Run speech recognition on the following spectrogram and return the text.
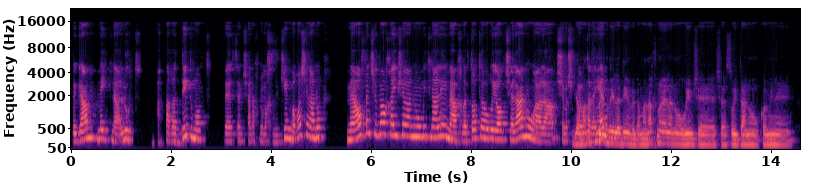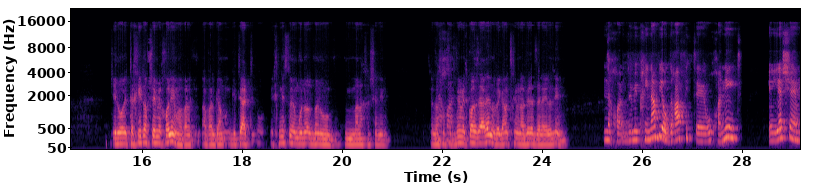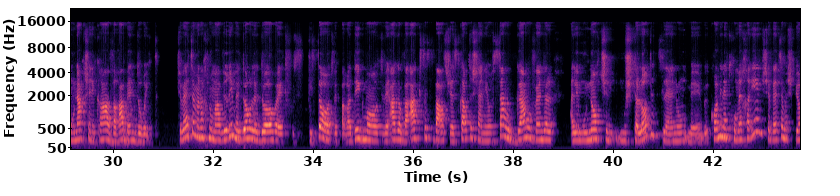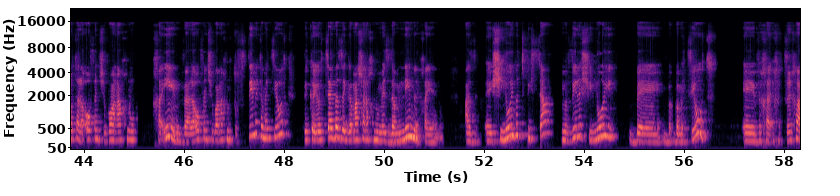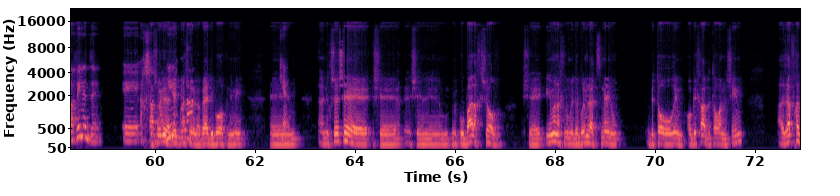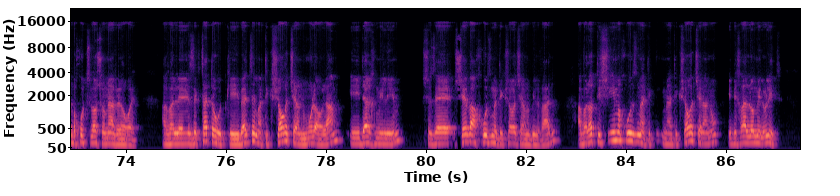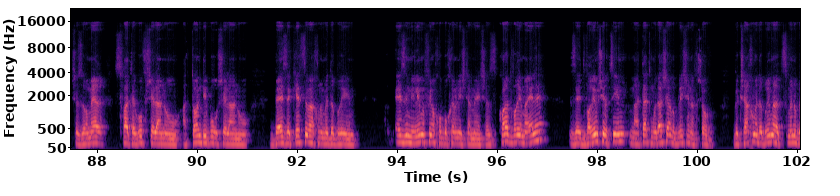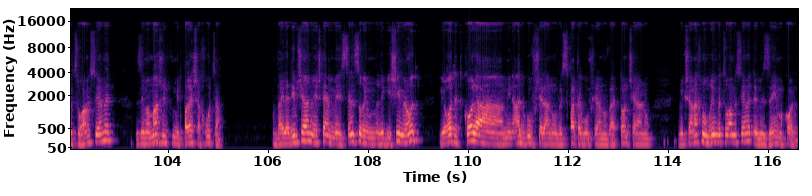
וגם מהתנהלות. הפרדיגמות בעצם שאנחנו מחזיקים בראש שלנו, מהאופן שבו החיים שלנו מתנהלים, מההחלטות ההוריות שלנו על ה... שמשפיעות על הילד. גם אנחנו היינו ילדים וגם אנחנו, היה לנו הורים ש... שעשו איתנו כל מיני כאילו, את הכי טוב שהם יכולים, אבל, אבל גם, את יודעת, הכניסו אמונות בנו במהלך השנים. אז אנחנו נכון. סוחבים את כל זה עלינו וגם צריכים להעביר את זה לילדים. נכון, ומבחינה ביוגרפית אה, רוחנית, אה, יש אה, מונח שנקרא העברה בין-דורית, שבעצם אנחנו מעבירים מדור לדור תפיסות ופרדיגמות, ואגב, ה-access bars שהזכרת שאני עושה, הוא גם עובד על, על אמונות שמושתלות אצלנו בכל מיני תחומי חיים, שבעצם משפיעות על האופן שבו אנחנו חיים ועל האופן שבו אנחנו תופסים את המציאות, וכיוצא בזה גם מה שאנחנו מזמנים לחיינו. אז אה, שינוי בתפיסה מביא לשינוי במציאות, אה, וצריך להבין את זה. אה, עכשיו, חשוב לי להגיד משהו לגבי הדיבור הפנימי. כן. אני חושב ש, ש, שמקובל לחשוב שאם אנחנו מדברים לעצמנו בתור הורים, או בכלל בתור אנשים, אז אף אחד בחוץ לא שומע ולא רואה. אבל uh, זה קצת טעות, כי בעצם התקשורת שלנו מול העולם היא דרך מילים, שזה 7% מהתקשורת שלנו בלבד, אבל עוד 90% מהתק... מהתקשורת שלנו היא בכלל לא מילולית, שזה אומר שפת הגוף שלנו, הטון דיבור שלנו, באיזה קצב אנחנו מדברים, איזה מילים אפילו אנחנו בוחרים להשתמש, אז כל הדברים האלה זה דברים שיוצאים מהתת מודע שלנו בלי שנחשוב. וכשאנחנו מדברים על עצמנו בצורה מסוימת, זה ממש מתפרש החוצה. והילדים שלנו, יש להם אה, סנסורים רגישים מאוד לראות את כל המנעד גוף שלנו ושפת הגוף שלנו והטון שלנו, וכשאנחנו אומרים בצורה מסוימת, הם מזהים הכל.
